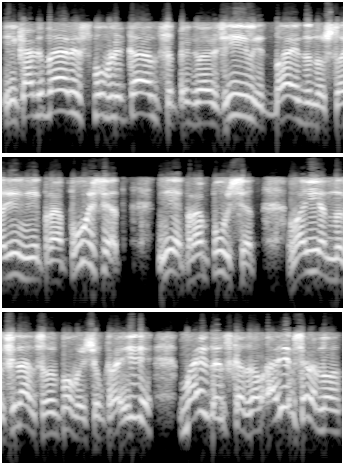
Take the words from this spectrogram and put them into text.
И когда республиканцы пригрозили Байдену, что они не пропустят, не пропустят военную финансовую помощь Украине, Байден сказал, а я все равно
